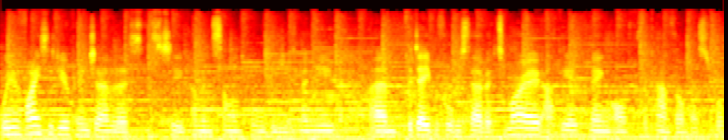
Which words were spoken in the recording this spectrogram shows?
We've invited European journalists to come and sample the menu um, the day before we serve it tomorrow at the opening of the Cannes Film Festival.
